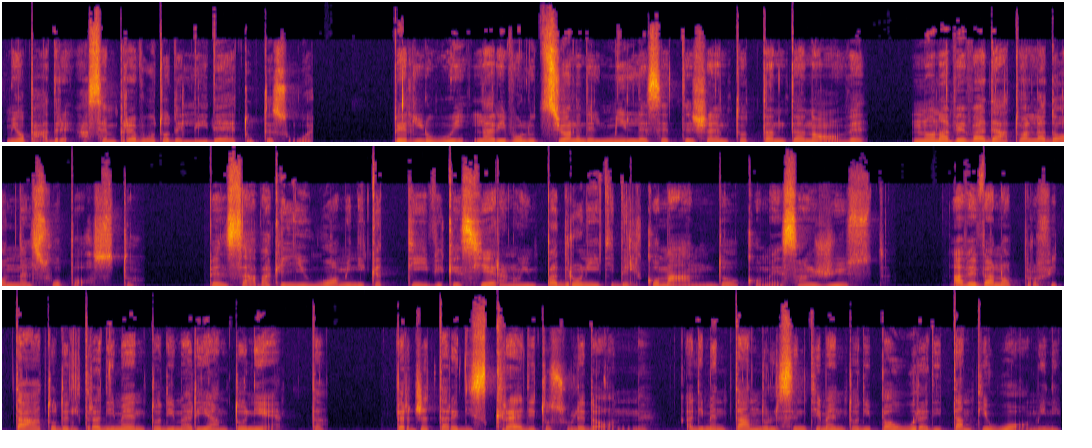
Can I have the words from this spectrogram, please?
Mio padre ha sempre avuto delle idee tutte sue. Per lui la rivoluzione del 1789 non aveva dato alla donna il suo posto. Pensava che gli uomini cattivi che si erano impadroniti del comando, come Saint-Just, avevano approfittato del tradimento di Maria Antonietta per gettare discredito sulle donne, alimentando il sentimento di paura di tanti uomini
